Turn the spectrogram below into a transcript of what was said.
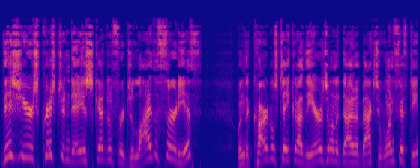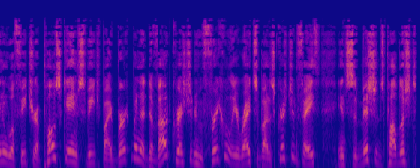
This year's Christian Day is scheduled for July the 30th when the Cardinals take on the Arizona Diamondbacks at 115 and will feature a post-game speech by Berkman, a devout Christian who frequently writes about his Christian faith in submissions published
